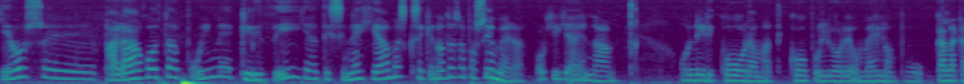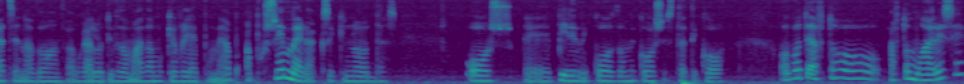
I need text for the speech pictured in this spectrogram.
και ως ε, παράγοντα που είναι κλειδί για τη συνέχειά μας ξεκινώντας από σήμερα. Όχι για ένα ονειρικό, οραματικό, πολύ ωραίο μέλλον που καλά κάτσε να δω αν θα βγάλω τη βδομάδα μου και βλέπουμε. Από, από σήμερα ξεκινώντας ως ε, πυρηνικό, δομικό, συστατικό. Οπότε αυτό, αυτό μου άρεσε.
